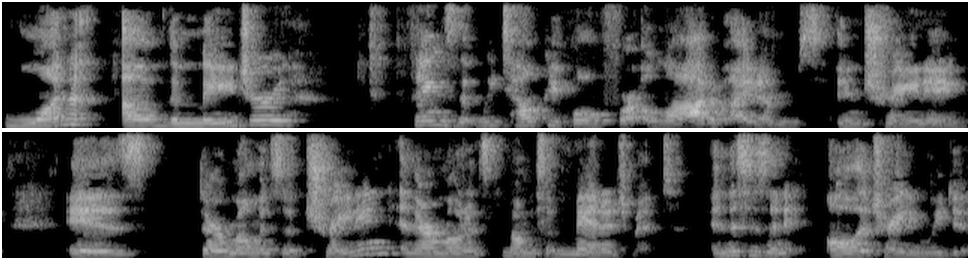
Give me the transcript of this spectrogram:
One of the major things that we tell people for a lot of items in training is there are moments of training and there are moments moments of management. And this is in all the training we do.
